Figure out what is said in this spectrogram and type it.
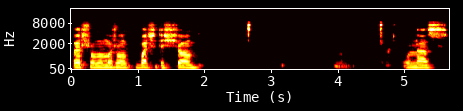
першому ми можемо побачити, що у нас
